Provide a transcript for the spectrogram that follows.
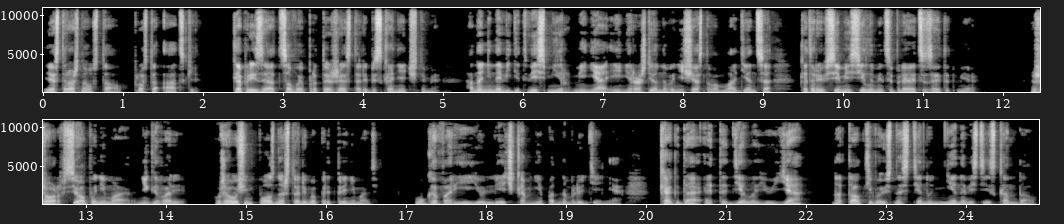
Я страшно устал, просто адски. Капризы отцовой протеже стали бесконечными. Она ненавидит весь мир, меня и нерожденного несчастного младенца, который всеми силами цепляется за этот мир. Жор, все понимаю, не говори. Уже очень поздно что-либо предпринимать. Уговори ее лечь ко мне под наблюдение. Когда это делаю я, наталкиваюсь на стену ненависти и скандал.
